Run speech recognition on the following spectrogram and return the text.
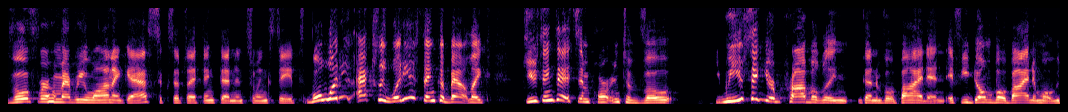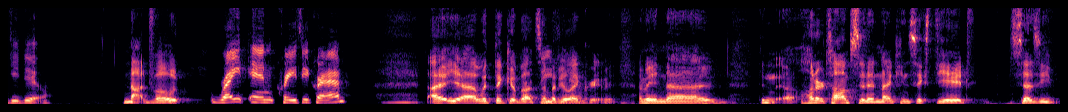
vote for whomever you want, I guess, except I think that in swing states. Well, what do you actually, what do you think about like, do you think that it's important to vote? Well, you said you're probably going to vote Biden. If you don't vote Biden, what would you do? Not vote. Right in Crazy Crab? I, yeah, I would think about somebody like. I mean, uh, didn't, uh, Hunter Thompson in 1968 says he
